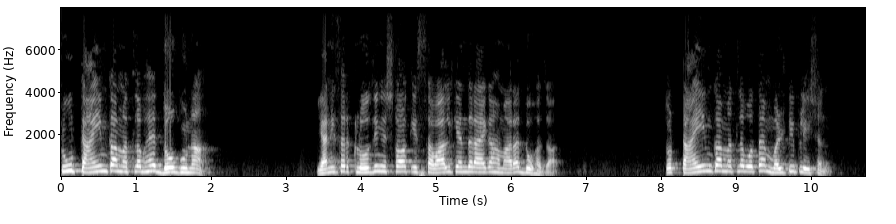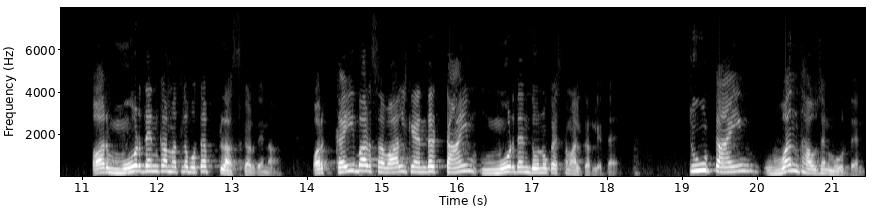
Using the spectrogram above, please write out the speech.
two time का मतलब है दो गुना। यानी सर क्लोजिंग स्टॉक इस सवाल के अंदर आएगा हमारा 2000 तो टाइम का मतलब होता है मल्टीप्लीशन और मोर देन का मतलब होता है प्लस कर देना। और कई बार सवाल के अंदर टाइम मोर देन दोनों का इस्तेमाल कर लेता है। Two time one thousand more than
